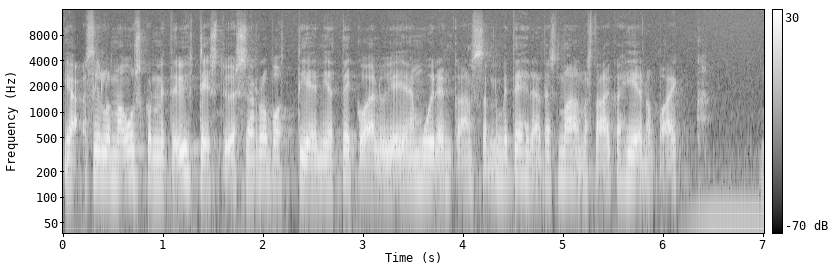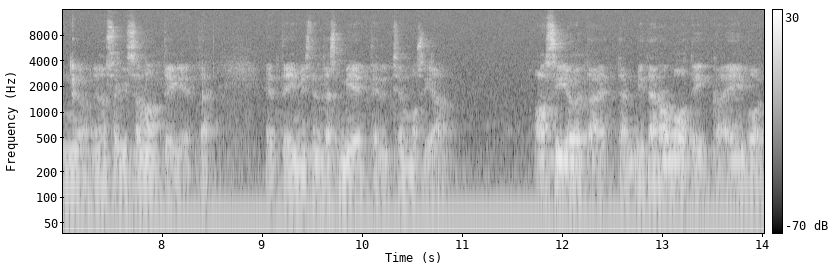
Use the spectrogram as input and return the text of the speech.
Ja silloin mä uskon, että yhteistyössä robottien ja tekoälyjen ja muiden kanssa, niin me tehdään tästä maailmasta aika hieno paikka. Joo, jossakin sanottiinkin, että, että ihmisten tässä miettiä nyt semmoisia asioita, että mitä robotiikka ei voi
